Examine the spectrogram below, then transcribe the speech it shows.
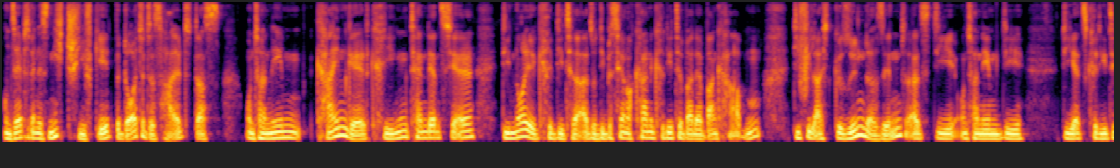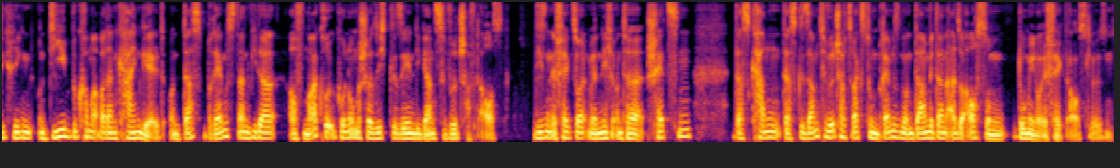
Und selbst wenn es nicht schief geht, bedeutet es halt, dass Unternehmen kein Geld kriegen, tendenziell die neue Kredite, also die bisher noch keine Kredite bei der Bank haben, die vielleicht gesünder sind als die Unternehmen, die die jetzt Kredite kriegen und die bekommen aber dann kein Geld. Und das bremst dann wieder auf makroökonomischer Sicht gesehen die ganze Wirtschaft aus. Diesen Effekt sollten wir nicht unterschätzen. Das kann das gesamte Wirtschaftswachstum bremsen und damit dann also auch so einen Dominoeffekt auslösen.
